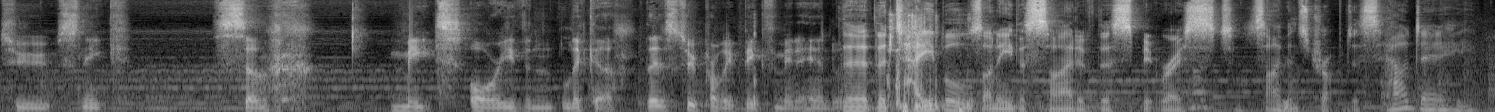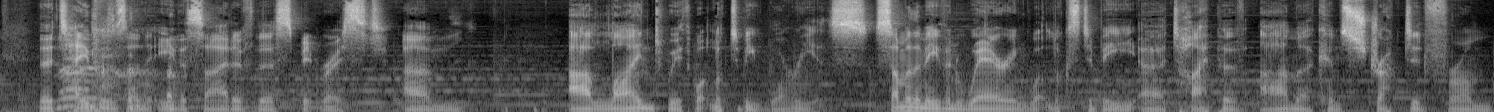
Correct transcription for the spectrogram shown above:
to sneak some meat or even liquor. That's too probably big for me to handle. The the tables on either side of the spit roast. Simon's dropped us. How dare he? The tables on either side of the spit roast um, are lined with what look to be warriors. Some of them even wearing what looks to be a type of armor constructed from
